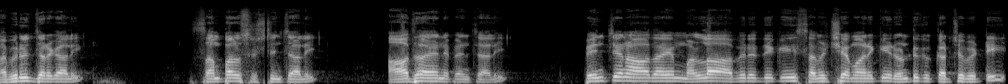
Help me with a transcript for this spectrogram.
అభివృద్ధి జరగాలి సంపద సృష్టించాలి ఆదాయాన్ని పెంచాలి. పెంచిన ఆదాయం మళ్ళా అభివృద్ధికి సంక్షేమానికి రెండుకి ఖర్చు పెట్టి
